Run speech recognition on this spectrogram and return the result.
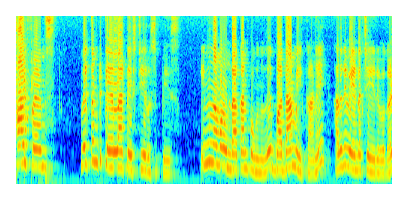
Hi friends welcome to Kerala tasty recipes ഇന്ന് നമ്മൾ ഉണ്ടാക്കാൻ പോകുന്നത് ബദാം മിൽക്കാണ്. അതിന് വേണ്ട ചേരുവകൾ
